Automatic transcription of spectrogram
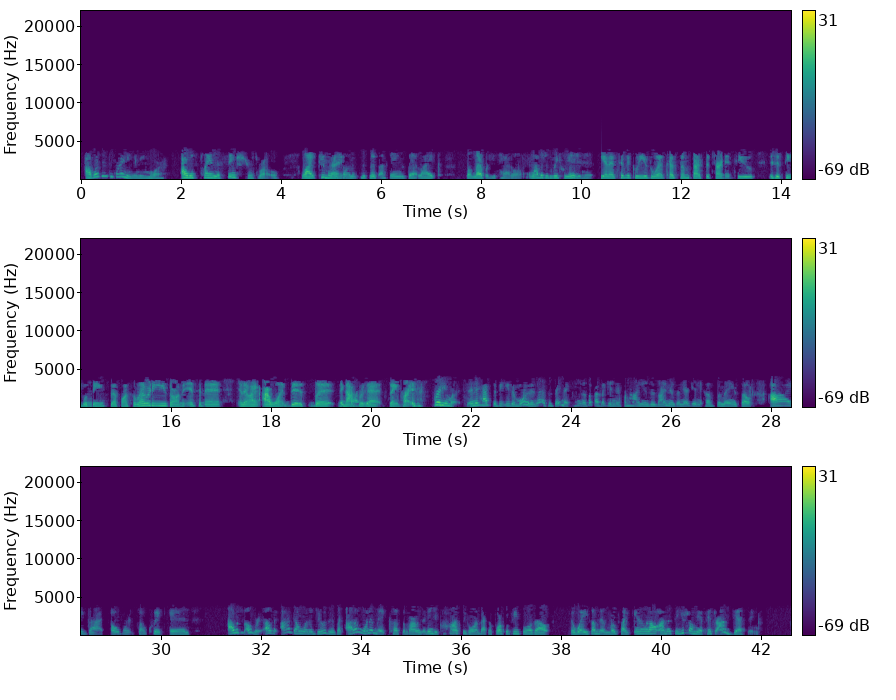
I wasn't designing anymore. I was playing the seamstress role. Like people right. were showing me pictures of things that like celebrities had on, and I was just recreating it. Yeah, that typically is what custom starts to turn into it's just people mm-hmm. seeing stuff on celebrities or on the internet and they're like, I want this, but exactly. not for that same price. Pretty much. And it has to be even more than that because they make, you know, sometimes they're getting it from high end designers and they're getting it custom made. So I got over it so quick and I was just over it. I was like, I don't want to do this. Like, I don't want to make custom garments. And then you're constantly going back and forth with people about the way something looks like. You know, in all honesty, you show me a picture, I'm guessing.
